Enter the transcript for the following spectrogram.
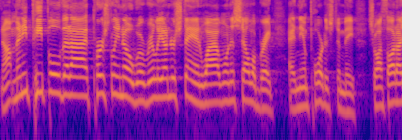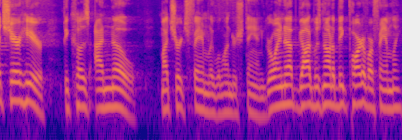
Not many people that I personally know will really understand why I want to celebrate and the importance to me. So I thought I'd share here because I know my church family will understand. Growing up, God was not a big part of our family.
